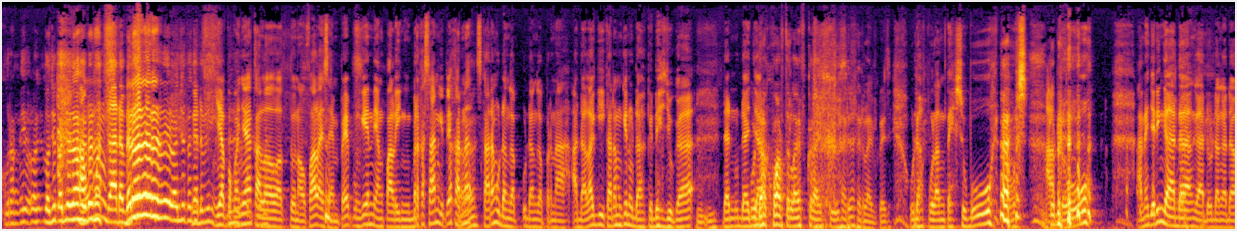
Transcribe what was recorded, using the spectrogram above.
kurang yuk lan- lanjut lanjut dah, Kamu udah, mah dah. nggak ada dah, dah, dah, lanjut Nggak ada. Ya pokoknya kalau waktu novel SMP mungkin yang paling berkesan gitu ya karena sekarang udah nggak udah nggak pernah ada lagi karena mungkin udah gede juga dan udah Udah quarter life crisis. Quarter life crisis. Udah pulang teh subuh terus aduh. Aneh jadi nggak ada nggak ada udah nggak ada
